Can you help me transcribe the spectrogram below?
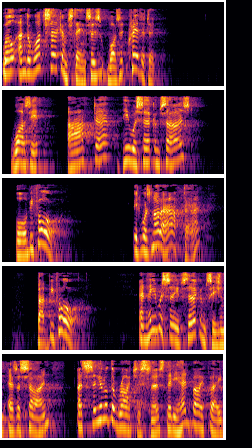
Well, under what circumstances was it credited? Was it after he was circumcised or before? It was not after, but before. And he received circumcision as a sign, a seal of the righteousness that he had by faith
